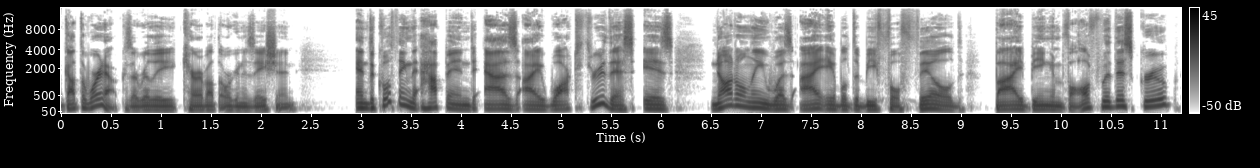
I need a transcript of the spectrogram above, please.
got the word out because I really care about the organization. And the cool thing that happened as I walked through this is not only was I able to be fulfilled by being involved with this group,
